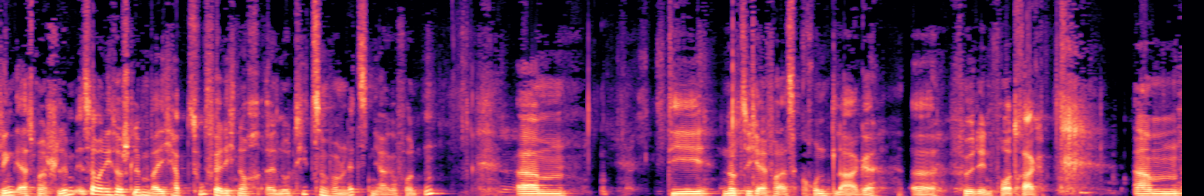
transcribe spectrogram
Klingt erstmal schlimm, ist aber nicht so schlimm, weil ich habe zufällig noch äh, Notizen vom letzten Jahr gefunden. Ähm, die nutze ich einfach als Grundlage äh, für den Vortrag. Ähm,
